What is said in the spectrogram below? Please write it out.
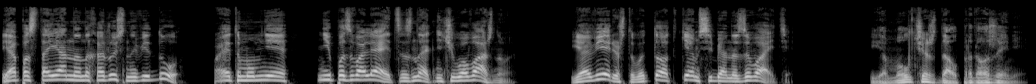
Я постоянно нахожусь на виду, поэтому мне не позволяется знать ничего важного. Я верю, что вы тот, кем себя называете». Я молча ждал продолжения.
